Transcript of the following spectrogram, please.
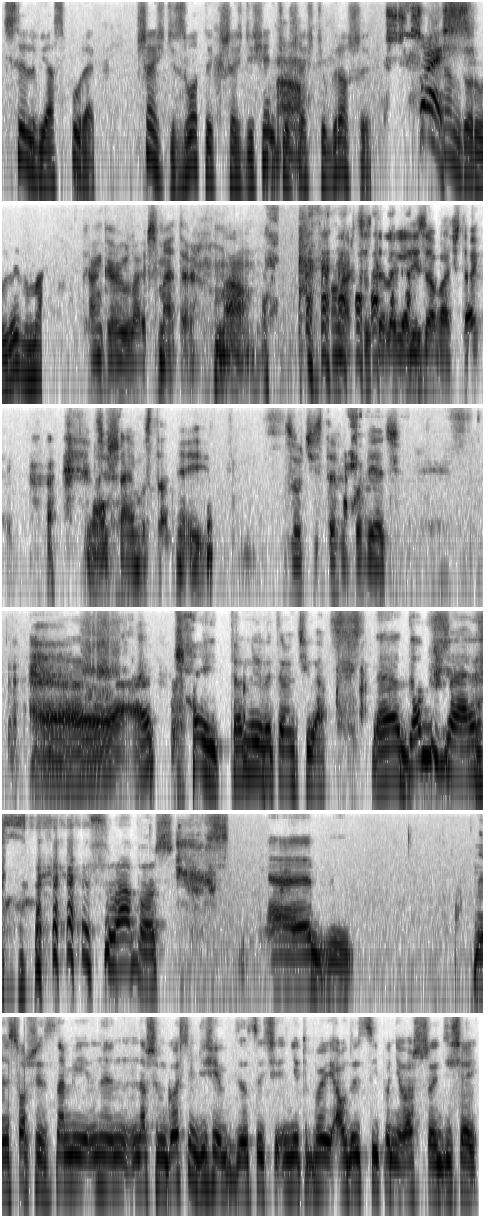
Sylwia Spurek. 6 złotych 66 groszy. Sześć! Kangoru Live ma Kangaroo Lives Matter. No, ona chce zdelegalizować, tak? Słyszałem ostatnio i złociste wypowiedzi. Eee, Okej, to mnie wytrąciła. E, dobrze, Sławosz. E, Sławosz jest z nami naszym gościem dzisiaj w dosyć nietypowej audycji, ponieważ dzisiaj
